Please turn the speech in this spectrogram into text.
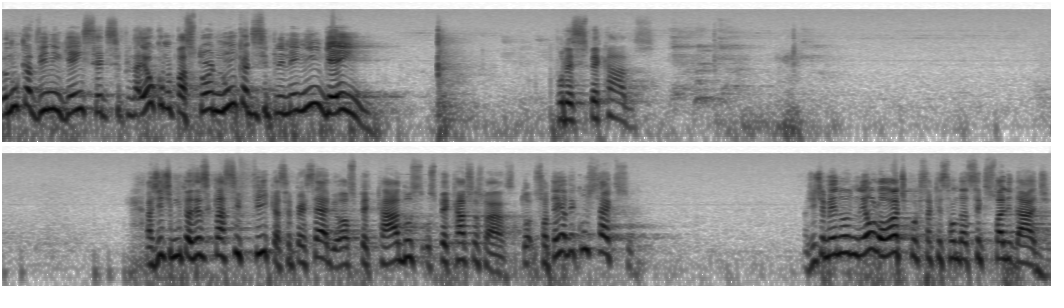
Eu nunca vi ninguém ser disciplinado. Eu, como pastor, nunca disciplinei ninguém por esses pecados. A gente muitas vezes classifica, você percebe? Os pecados, os pecados só tem a ver com sexo. A gente é meio neurótico com essa questão da sexualidade.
